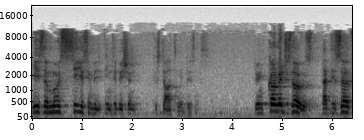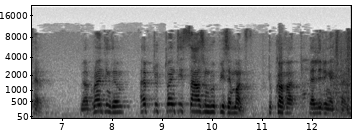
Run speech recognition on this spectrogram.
is the most serious inhibition to starting a business. To encourage those that deserve help, we are granting them up to 20,000 rupees a month to cover their living expenses.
